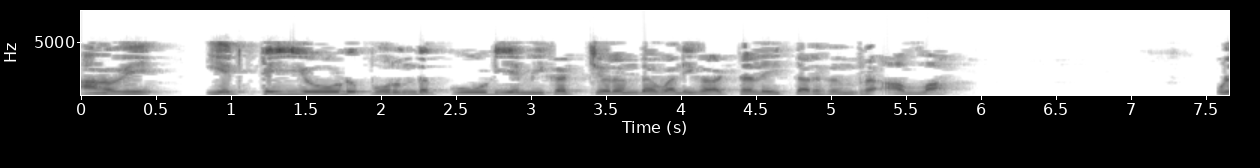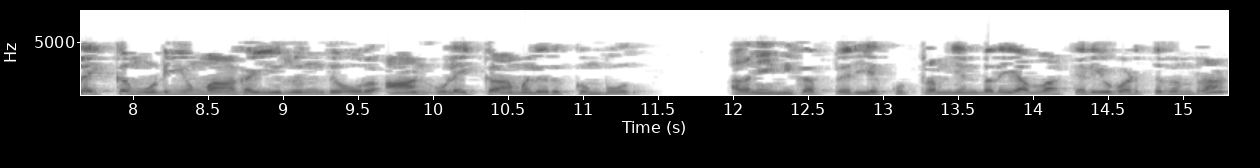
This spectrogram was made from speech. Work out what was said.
ஆகவே இயற்கையோடு பொருந்தக்கூடிய மிகச்சிறந்த வழிகாட்டலை தருகின்ற அல்லாஹ் உழைக்க முடியுமாக இருந்து ஒரு ஆண் உழைக்காமல் இருக்கும்போது அதனை மிகப்பெரிய குற்றம் என்பதை அல்லாஹ் தெளிவுபடுத்துகின்றான்.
